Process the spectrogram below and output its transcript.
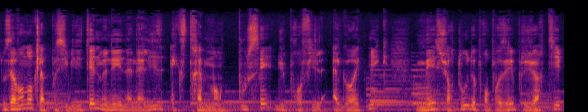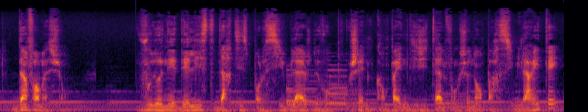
Nous avons donc la possibilité de mener une analyse extrêmement poussée du profil algorithmique, mais surtout de proposer plusieurs types d'informations. Vous donnez des listes d'artistes pour le ciblage de vos prochaines campagnes digitales fonctionnant par similarité.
